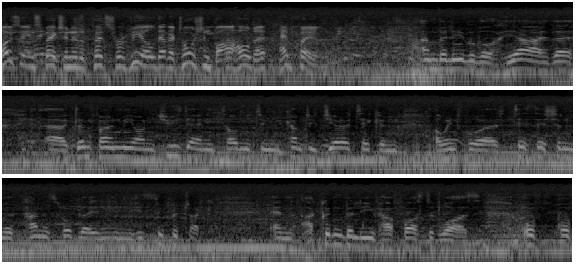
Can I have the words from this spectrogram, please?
Closer inspection in the pits revealed that a torsion bar holder had failed. Unbelievable. Yeah, the, uh, Glenn phoned me on Tuesday and he told me to come to Gerotek and I went for a test session with Hannes Grobler in, in his super truck and I couldn't believe how fast it was. Off, off,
